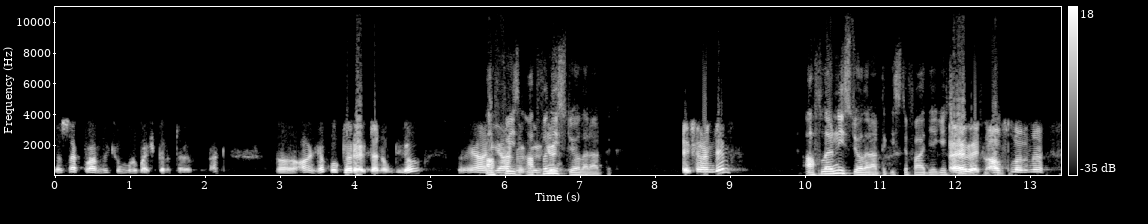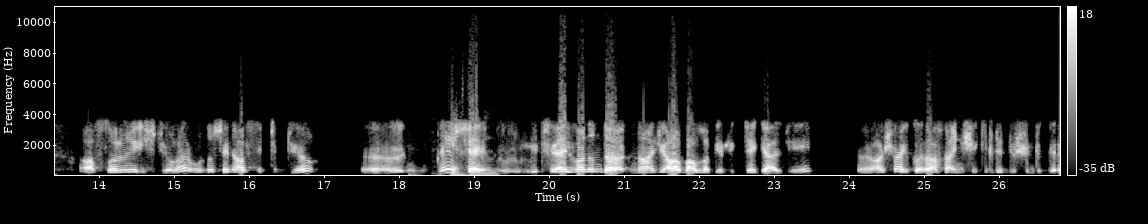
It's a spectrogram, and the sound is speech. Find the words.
Yasaklandı Cumhurbaşkanı tarafından. Ancak o görevden oluyor. Yani Affı, yani affını gün... istiyorlar artık. Efendim? Aflarını istiyorlar artık istifa diye geçiyor. Evet aflarını aflarını istiyorlar. O da seni affettim diyor. Ee, neyse Lütfü Elvan'ın da Naci Abal'la birlikte geldiği e, aşağı yukarı aynı şekilde düşündükleri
